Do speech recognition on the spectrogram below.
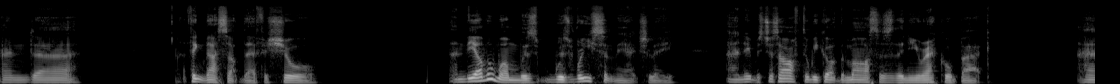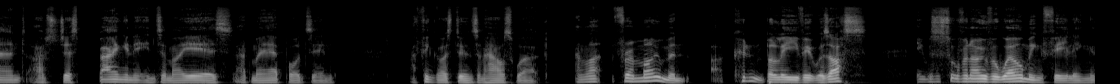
And uh, I think that's up there for sure. And the other one was was recently actually and it was just after we got the masters of the new record back, and I was just banging it into my ears. Had my AirPods in. I think I was doing some housework, and like for a moment, I couldn't believe it was us. It was a sort of an overwhelming feeling,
